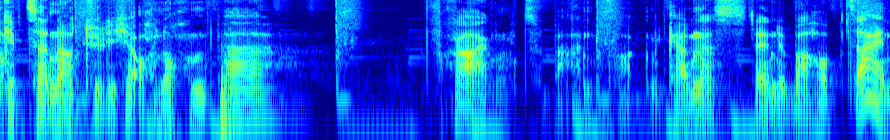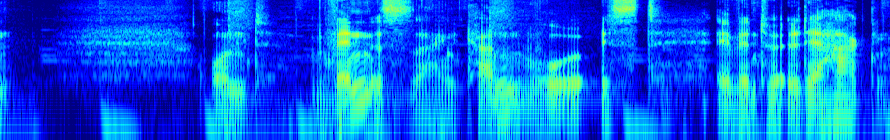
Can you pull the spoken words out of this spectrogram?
gibt es dann natürlich auch noch ein paar Fragen zu beantworten. Kann das denn überhaupt sein? Und wenn es sein kann, wo ist eventuell der Haken?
